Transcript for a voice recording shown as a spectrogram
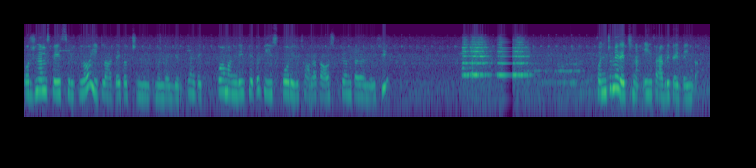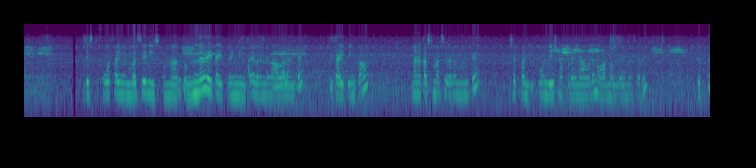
ఒరిజినల్ స్పేస్ సిల్క్లో ఈ క్లాత్ అయితే వచ్చింది ఇంక మన దగ్గరికి. అంటే ఎక్కువ మందికి అయితే తీసుకోరు. ఇది చాలా కాస్ట్ ఉంటుంది అనేసి. కొంచెమే తెచ్చిన ఈ ఫ్యాబ్రిక్ అయితే ఇంకా. జస్ట్ ఫోర్ ఫైవ్ మెంబర్సే తీసుకున్నారు. తొందరగా అయితే అయిపోయింది. ఇంకా ఎవరైనా కావాలంటే ఈ టైప్ ఇంకా మన కస్టమర్స్ ఎవరైనా ఉంటే చెప్పండి. ఫోన్ చేసినప్పుడైనా కూడా నార్మల్గా అయినా సరే చెప్తే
